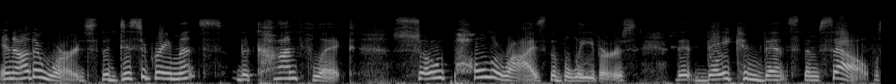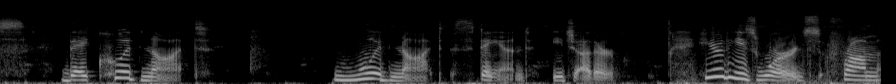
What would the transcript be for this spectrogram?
In other words, the disagreements, the conflict so polarized the believers that they convinced themselves they could not, would not stand each other. Hear these words from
